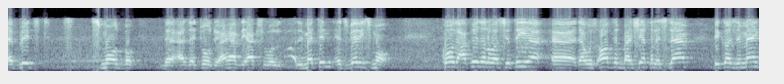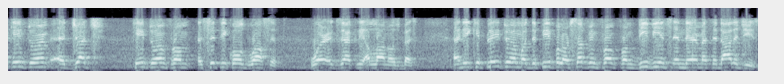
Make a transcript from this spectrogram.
abridged small book. The, as I told you I have the actual al-matin it's very small. Called Aqidah al-Wasitiyya uh, that was authored by Sheikh al-Islam because a man came to him a judge came to him from a city called Wasit where exactly Allah knows best. And he complained to him what the people are suffering from from deviance in their methodologies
